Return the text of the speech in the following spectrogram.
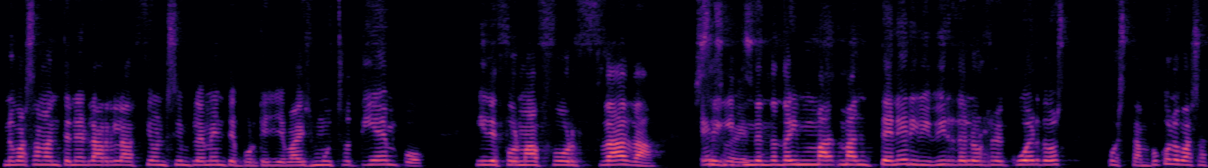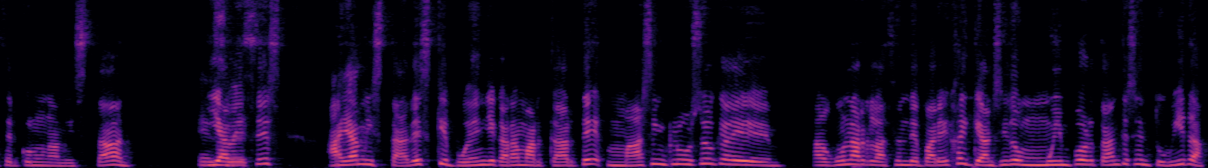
no vas a mantener la relación simplemente porque lleváis mucho tiempo y de forma forzada Eso seguir es. intentando mantener y vivir de los recuerdos, pues tampoco lo vas a hacer con una amistad. y a Eso es. Hay amistades que pueden llegar a marcarte más incluso que alguna relación de pareja y que han sido muy importantes en tu vida,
